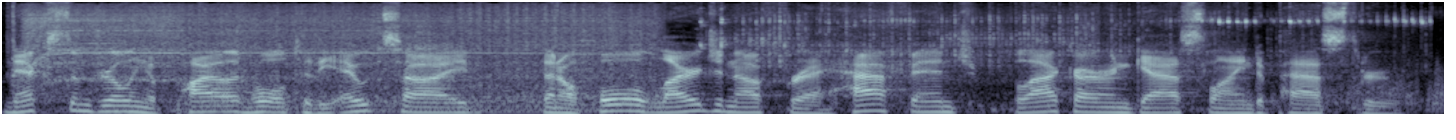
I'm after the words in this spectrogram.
Next I'm drilling a pilot hole to the outside then a hole large enough for a half inch black iron gas line to pass through.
